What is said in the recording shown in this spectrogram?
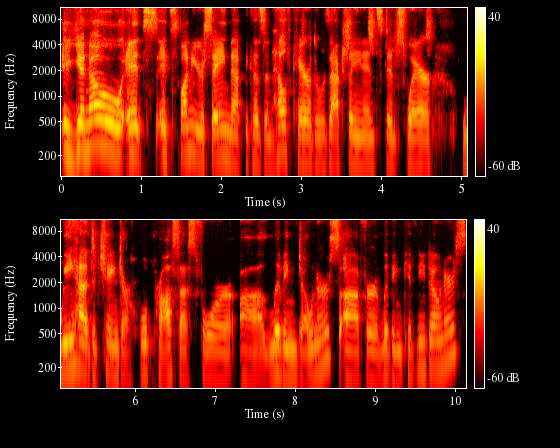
You know, it's it's funny you're saying that because in healthcare there was actually an instance where we had to change our whole process for uh, living donors, uh, for living kidney donors.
